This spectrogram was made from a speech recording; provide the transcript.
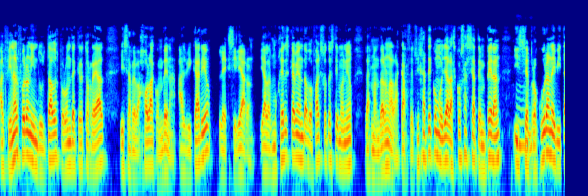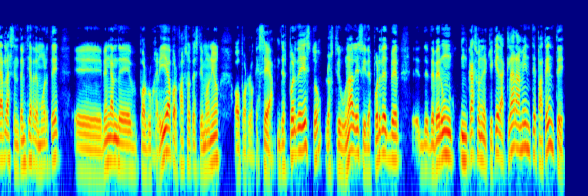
Al final fueron indultados por un decreto real y se rebajó la condena. Al vicario le exiliaron y a las mujeres que habían dado falso testimonio las mandaron a la cárcel. Fíjate cómo ya las cosas se atemperan y se mm. procuran evitar las sentencias de muerte, eh, vengan de, por brujería, por falso testimonio o por lo que sea. Después de esto, los tribunales y después de ver, de, ver un caso en el que queda claramente patente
